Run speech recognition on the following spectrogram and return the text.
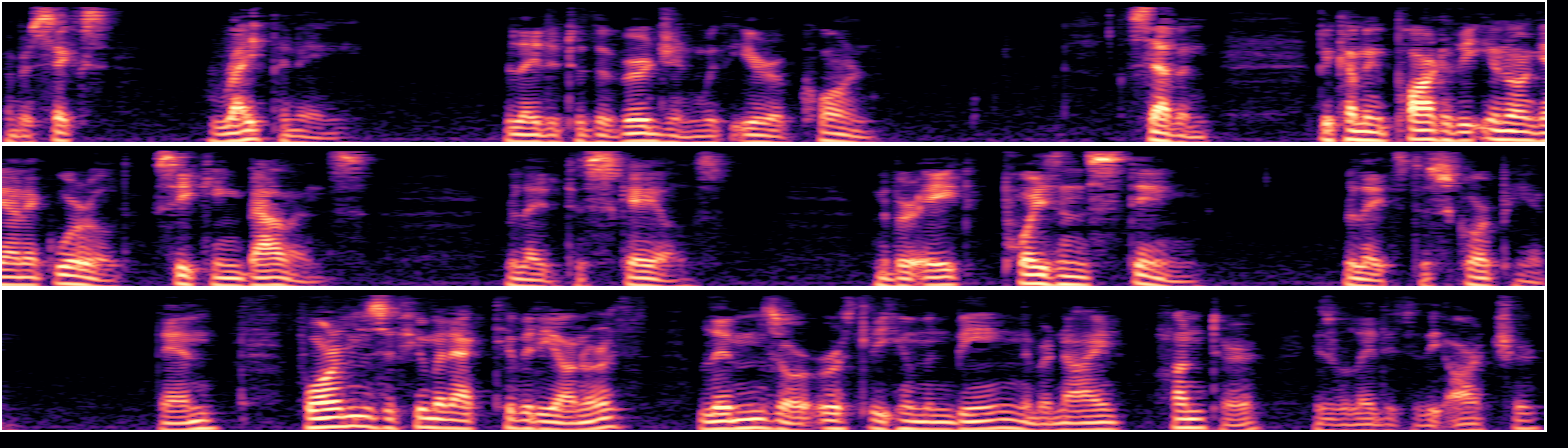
Number six, ripening, related to the virgin with ear of corn. Seven, becoming part of the inorganic world, seeking balance, related to scales. Number eight, poison sting, relates to scorpion. Then, forms of human activity on earth, limbs or earthly human being. Number nine, hunter, is related to the archer.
